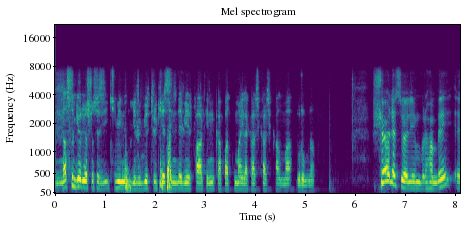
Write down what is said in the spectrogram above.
nasıl görüyorsunuz siz 2021 Türkiye'sinde bir partinin kapatmayla karşı karşı kalma durumunu? Şöyle söyleyeyim Burhan Bey, e,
